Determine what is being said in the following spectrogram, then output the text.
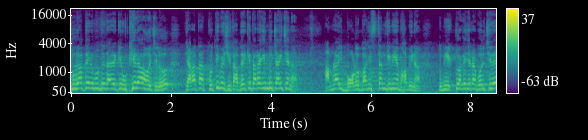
দুরাতের মধ্যে তাদেরকে উঠিয়ে দেওয়া হয়েছিল, যারা তার প্রতিবেশী, তাদেরকে তারা কিন্তু চাইছে না। আমরা এই বড় পাকিস্তানকে নিয়ে ভাবি না। তুমি একটু আগে যেটা বলছিলে,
